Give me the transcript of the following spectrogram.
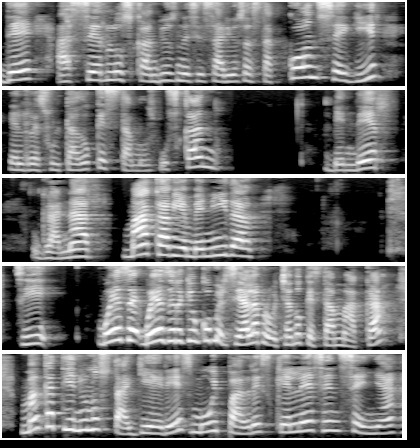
de hacer los cambios necesarios hasta conseguir el resultado que estamos buscando. Vender, ganar. Maca, bienvenida. Sí, Voy a, hacer, voy a, hacer, aquí un comercial aprovechando que está Maca. Maca tiene unos talleres muy padres que les enseña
